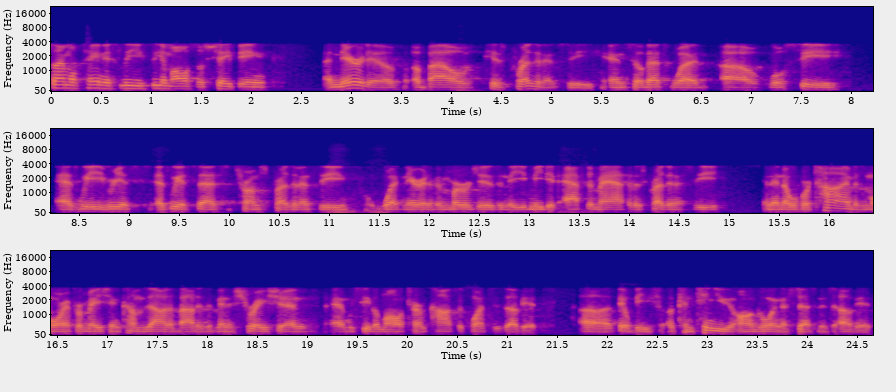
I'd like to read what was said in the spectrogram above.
simultaneously you see him also shaping a narrative about his presidency, and so that's what uh, we'll see as we re- as we assess Trump's presidency, what narrative emerges in the immediate aftermath of his presidency and then over time, as more information comes out about his administration and we see the long term consequences of it, uh, there'll be a continued ongoing assessments of it.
